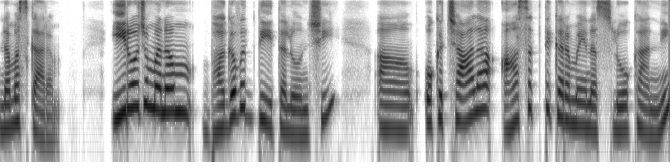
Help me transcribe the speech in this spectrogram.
నమస్కారం. ఈరోజు మనం భగవద్గీతలోంచి ఒక చాలా ఆసక్తికరమైన శ్లోకాన్ని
